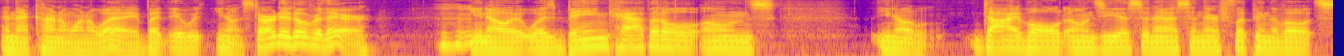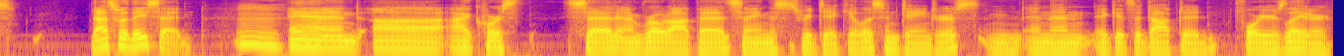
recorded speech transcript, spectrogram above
and that kind of went away. But it was you know it started over there. You know, it was Bain Capital owns, you know, Diebold owns ES&S, and they're flipping the votes. That's what they said. And uh, I, of course, said and wrote op-ed saying this is ridiculous and dangerous, and, and then it gets adopted four years later.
